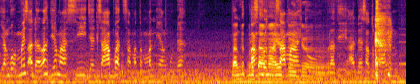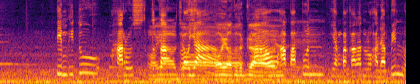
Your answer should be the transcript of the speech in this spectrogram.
yang gue emes adalah dia masih jadi sahabat sama temen yang udah Bangkrut bangkrut bersama, bersama itu, itu, Jo. berarti ada satu poin tim itu harus Loyal, tetap Jo. loyal Loyal to the mau ground. apa pun yang bakalan lo hadapin lo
